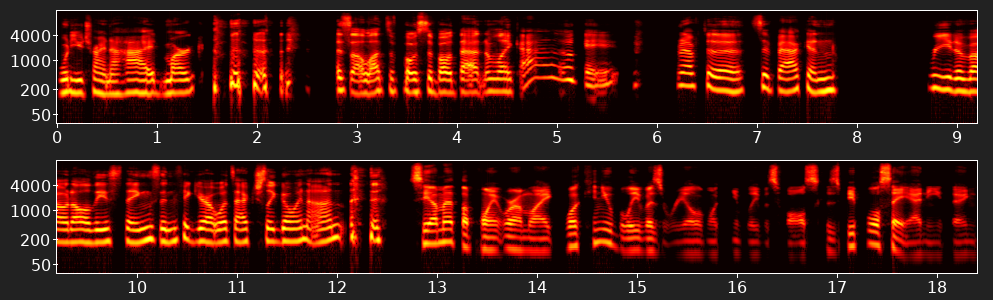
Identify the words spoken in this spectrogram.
what are you trying to hide, Mark? I saw lots of posts about that. And I'm like, ah, okay. I'm gonna have to sit back and read about all these things and figure out what's actually going on. See, I'm at the point where I'm like, what can you believe is real and what can you believe is false? Because people will say anything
